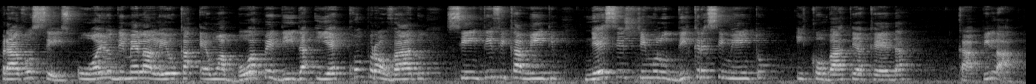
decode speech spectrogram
para vocês. O óleo de melaleuca é uma boa pedida e é comprovado cientificamente nesse estímulo de crescimento e combate a queda capilar.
